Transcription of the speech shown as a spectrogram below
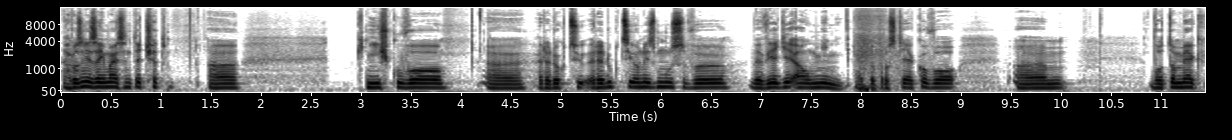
hrozně zajímavé, jsem teď čet uh, knížku o uh, redukci, redukcionismus v, ve vědě a umění. A je to prostě jako o, um, o tom, jak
